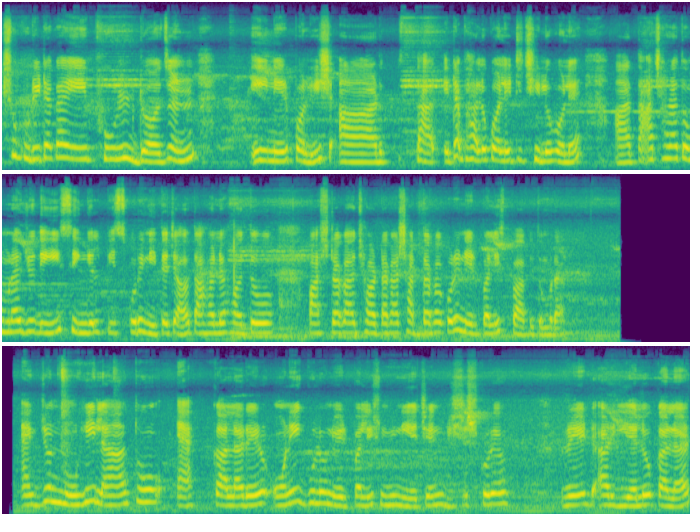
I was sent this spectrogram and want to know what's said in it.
একশো কুড়ি টাকা এই ফুল ডজন এই নেল পলিশ আর তা, এটা ভালো কোয়ালিটি ছিল বলে। আর তাছাড়া তোমরা যদি সিঙ্গেল পিস করে নিতে চাও, তাহলে হয়তো পাঁচ টাকা, ছ টাকা, সাত টাকা করে নেল পলিশ পাবে তোমরা। একজন মহিলা তো এক কালারের অনেকগুলো নেল পলিশ উনি নিয়েছেন, বিশেষ করে রেড আর ইয়েলো কালার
